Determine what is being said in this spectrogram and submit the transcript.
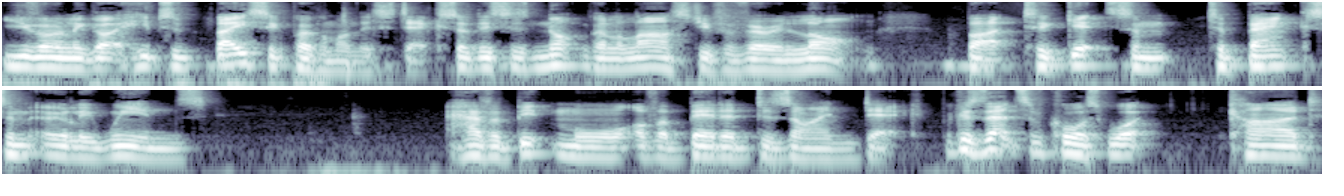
you've only got heaps of basic Pokemon this deck, so this is not going to last you for very long. But to get some to bank some early wins, have a bit more of a better designed deck because that's of course what card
